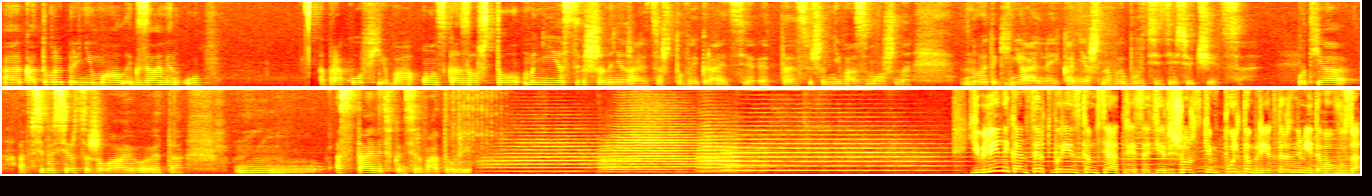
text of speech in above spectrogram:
э, который принимал экзамен у Прокофьева, он сказал, что мне совершенно не нравится, что вы играете, это совершенно невозможно, но это гениально, и, конечно, вы будете здесь учиться. Вот я от всего сердца желаю это оставить в консерватории. Юбилейный концерт в Мариинском театре. За дирижерским пультом ректор знаменитого вуза.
